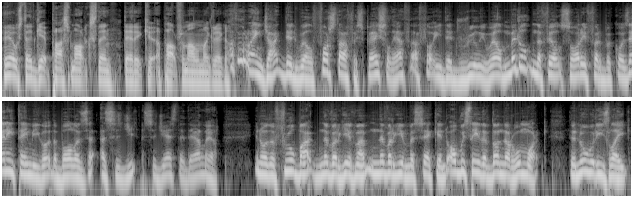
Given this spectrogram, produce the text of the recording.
Who else did get past marks then, Derek, apart from Allan McGregor? I thought Ryan Jack did well, first half especially. I, th- I thought he did really well. Middleton, I felt sorry for because any time he got the ball, as, as suggested earlier, you know, the fullback never gave him never gave him a second. Obviously, they've done their homework. They know what he's like.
